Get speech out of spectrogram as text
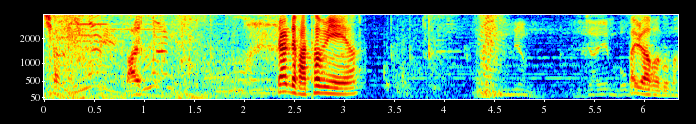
시간. 나이스. 제한테 바텀이에요. 빨리 와봐, 노바.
